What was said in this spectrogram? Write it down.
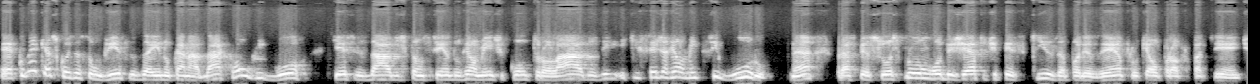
É, como é que as coisas são vistas aí no Canadá? Qual o rigor que esses dados estão sendo realmente controlados e, e que seja realmente seguro né, para as pessoas, para um objeto de pesquisa, por exemplo, que é o próprio paciente?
